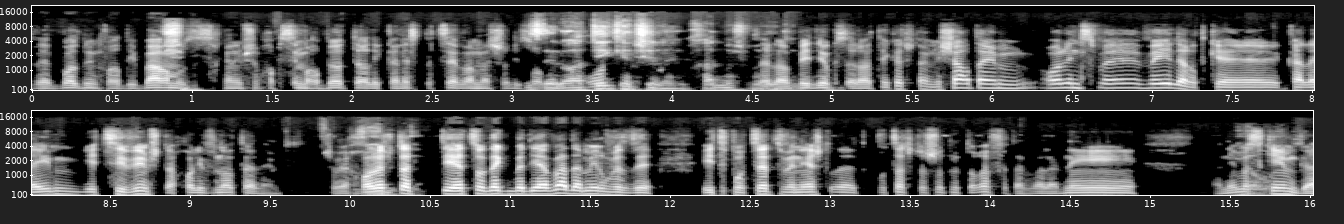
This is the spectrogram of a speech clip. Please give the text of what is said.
ובולדווין כבר דיברנו, זה שחקנים שמחפשים הרבה יותר להיכנס לצבע מאשר לזרוק. זה לא הטיקט שלהם, חד משמעית. זה לא, בדיוק, זה לא הטיקט שלהם. נשארת עם אולינס ו... ואילרד כקלעים יציבים שאתה יכול לבנות עליהם. עכשיו, יכול להיות שאתה תהיה צודק בדיעבד, אמיר, וזה יתפוצץ ונהיה קבוצת שלושות מטורפת, אבל אני, אני לא. מסכים, גיא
